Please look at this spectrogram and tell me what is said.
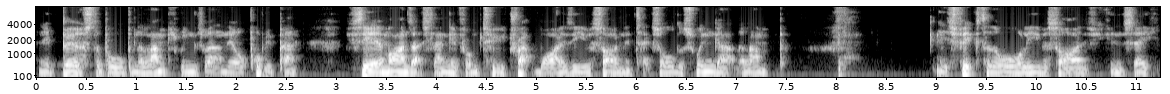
and it bursts the bulb and the lamp swings around the old puppy pen. You see here, mine's actually hanging from two trap wires either side and it takes all the swing out of the lamp. It's fixed to the wall either side, as you can see.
